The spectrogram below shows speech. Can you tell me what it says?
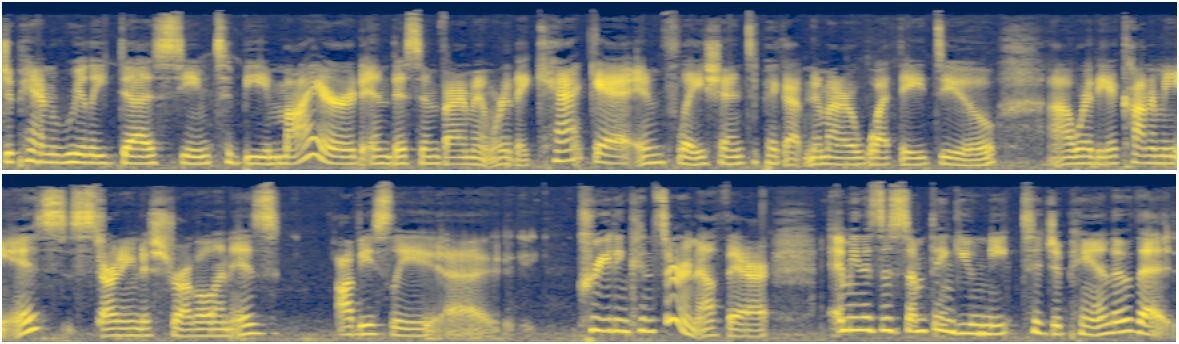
Japan really does seem to be mired in this environment where they can't get inflation to pick up no matter what they do, uh, where the economy is starting to struggle and is obviously. Uh, creating concern out there. I mean, is this something unique to Japan though that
